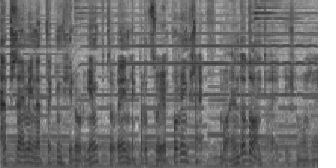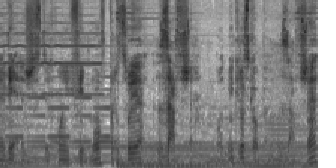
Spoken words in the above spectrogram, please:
A przynajmniej nad takim chirurgiem, który nie pracuje w powiększeniu. Bo endodonta, jak już może wiesz z tych moich filmów, pracuje zawsze pod mikroskopem, zawsze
